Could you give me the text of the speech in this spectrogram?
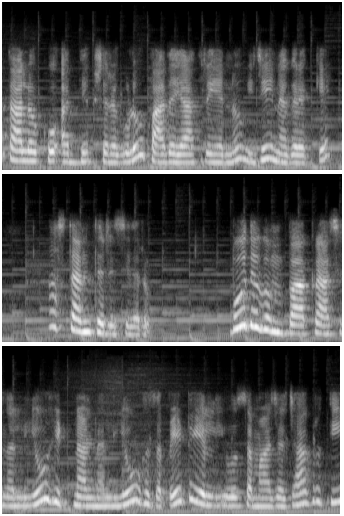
ತಾಲೂಕು ಅಧ್ಯಕ್ಷರುಗಳು ಪಾದಯಾತ್ರೆಯನ್ನು ವಿಜಯನಗರಕ್ಕೆ ಹಸ್ತಾಂತರಿಸಿದರು. ಬೂದುಗುಂಪ ಕ್ರಾಸಿನಲ್ಲಿಯೂ, ಹಿಟ್ನಾಳ್ನಲ್ಲಿಯೂ, ಹೊಸಪೇಟೆಯಲ್ಲಿಯೂ ಸಮಾಜ ಜಾಗೃತಿ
